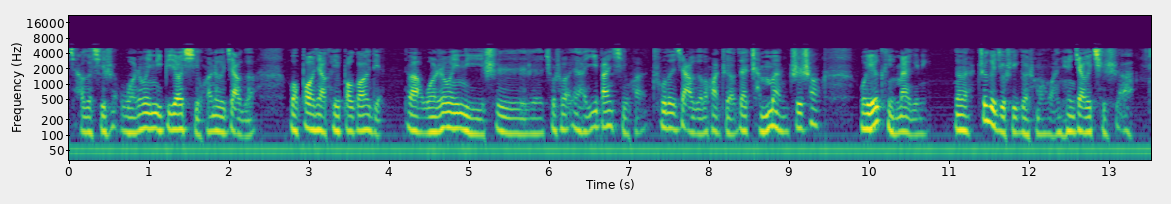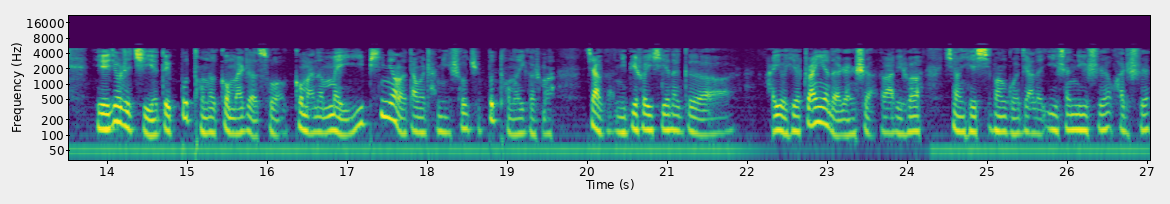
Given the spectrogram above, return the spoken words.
价格歧视。我认为你比较喜欢这个价格，我报价可以报高一点，对吧？我认为你是就说哎呀一般喜欢出的价格的话，只要在成本之上，我也可以卖给你。那么这个就是一个什么完全价格歧视啊？也就是企业对不同的购买者所购买的每一批量的单位产品收取不同的一个什么价格？你比如说一些那个，还有一些专业的人士，对吧？比如说像一些西方国家的医生、律师，或者是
